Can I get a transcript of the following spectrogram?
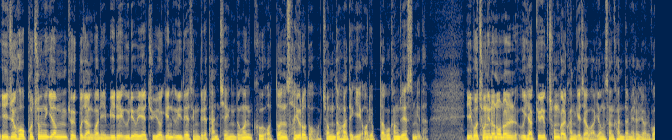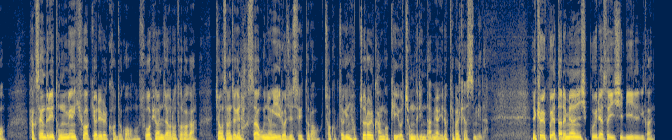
이주호 부총리 겸 교육부 장관이 미래 의료의 주역인 의대생들의 단체 행동은 그 어떤 사유로도 정당화되기 어렵다고 강조했습니다. 이 부총리는 오늘 의학교육 총괄 관계자와 영상 간담회를 열고 학생들이 동맹 휴학 결의를 거두고 수업 현장으로 돌아가 정상적인 학사 운영이 이루어질 수 있도록 적극적인 협조를 간곡히 요청드린다며 이렇게 밝혔습니다. 교육부에 따르면 19일에서 22일간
